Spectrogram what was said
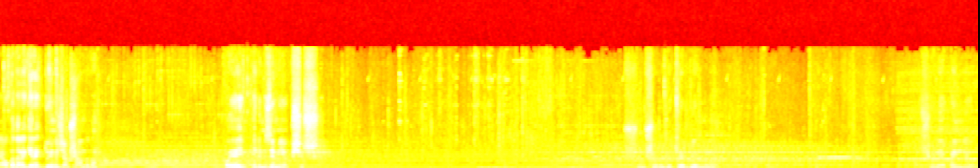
Ya o kadara gerek duymayacağım şu anda da. Koyayım. Elimize mi yapışır? Şunu şöyle götürebiliyorum değil mi? Abi şöyle yapayım da yolu.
